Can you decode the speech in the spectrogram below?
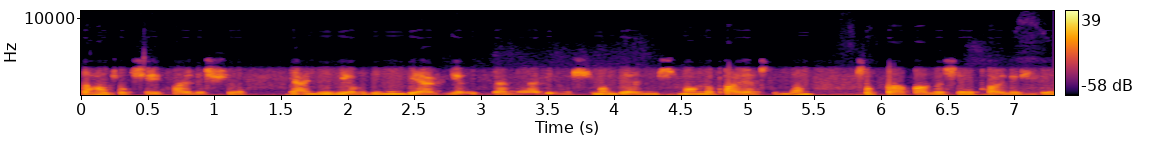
daha çok şey paylaşıyor. Yani bir Yahudinin diğer bir Yahudiden veya bir Müslüman diğer Müslümanla paylaştığından çok daha fazla şey paylaşıyor.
